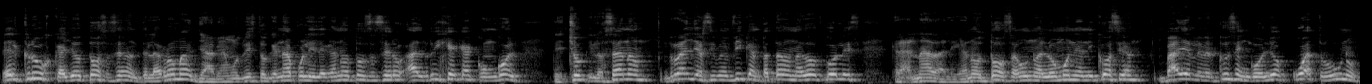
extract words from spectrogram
El Cruz cayó 2-0 ante la Roma. Ya habíamos visto que Napoli le ganó 2-0 al Rijeka con gol de Chucky Lozano. Rangers y Benfica empataron a dos goles. Granada le ganó 2-1 al Omonia Nicosia. Bayer Leverkusen goleó 4-1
